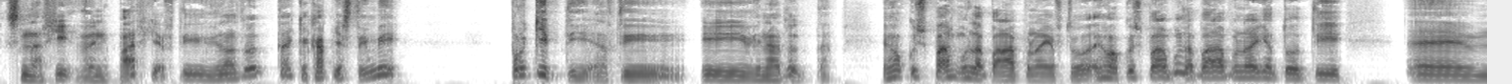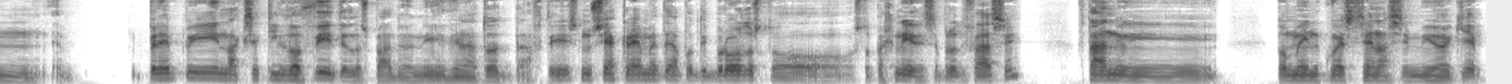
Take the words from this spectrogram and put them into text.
στην αρχή δεν υπάρχει αυτή η δυνατότητα και κάποια στιγμή προκύπτει αυτή η δυνατότητα. Έχω ακούσει πάρα πολλά παράπονα γι' αυτό. Έχω ακούσει πάρα πολλά παράπονα για το ότι ε, πρέπει να ξεκλειδωθεί τέλος πάντων η δυνατότητα αυτή. Στην ουσία κρέμεται από την πρόοδο στο, στο παιχνίδι σε πρώτη φάση φτάνει το main quest σε ένα σημείο και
